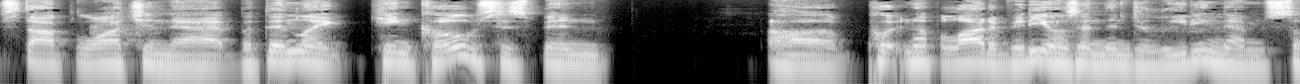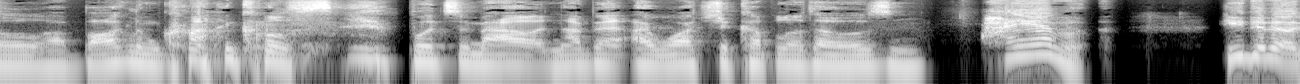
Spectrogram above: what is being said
stopped watching that. But then like King Cobes has been uh putting up a lot of videos and then deleting them. So uh Boglum Chronicles puts them out and I bet I watched a couple of those and I have. He did a,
